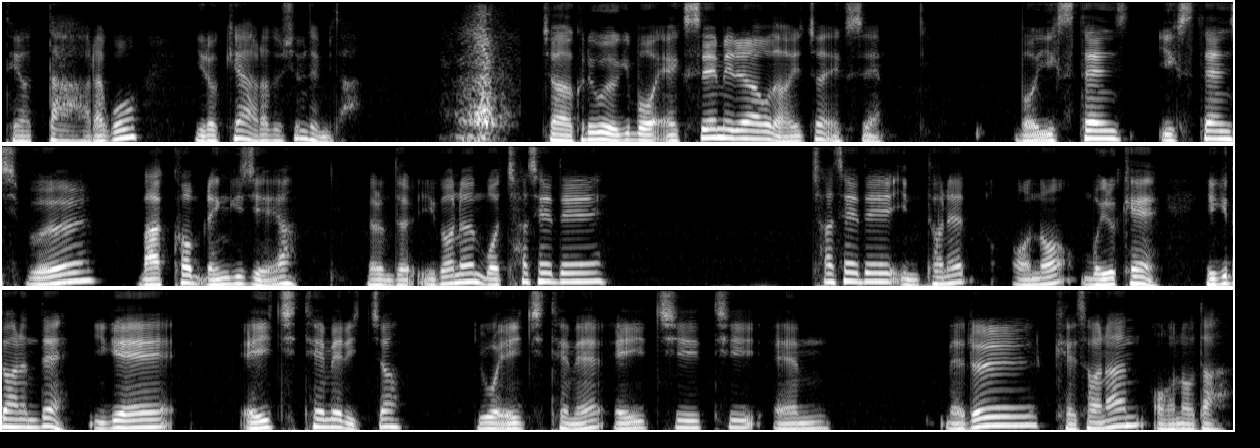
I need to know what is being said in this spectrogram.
되었다라고 이렇게 알아두시면 됩니다. 자, 그리고 여기 뭐 XML이라고 나와 있죠? XM. 뭐 익스텐 익스텐시블 마크업 랭귀지예요. 여러분들 이거는 뭐 차세대 차세대 인터넷 언어 뭐 이렇게 얘기도 하는데 이게 HTML 있죠? 이거 HTML, HTML을 개선한 언어다.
